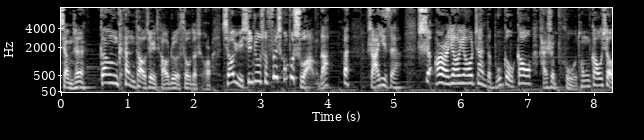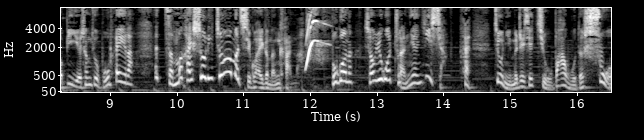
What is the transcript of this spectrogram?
讲真，刚看到这条热搜的时候，小雨心中是非常不爽的。啥意思呀？是二幺幺站的不够高，还是普通高校毕业生就不配了？怎么还设立这么奇怪一个门槛呢？不过呢，小雨我转念一想，嗨，就你们这些九八五的硕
